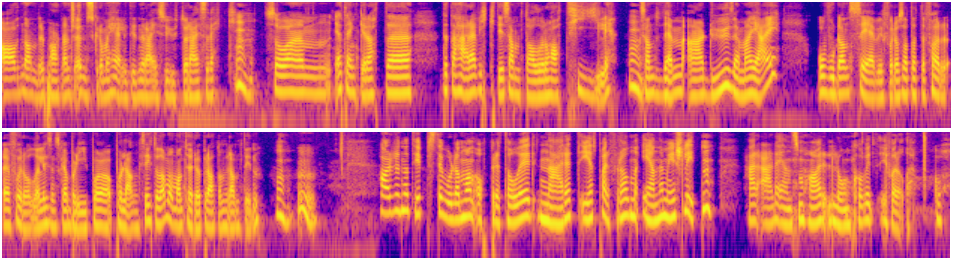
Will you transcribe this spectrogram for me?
av den andre partnerens ønsker om å hele tiden reise ut og reise vekk. Så um, jeg tenker at uh, dette her er viktige samtaler å ha tidlig. Sant? Hvem er du, hvem er jeg? Og hvordan ser vi for oss at dette for, eh, forholdet liksom skal bli på, på lang sikt? Og da må man tørre å prate om framtiden. Har dere noen tips til hvordan man opprettholder nærhet i et parforhold når en er mye sliten? Her er det en som har long covid i forholdet. Åh,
